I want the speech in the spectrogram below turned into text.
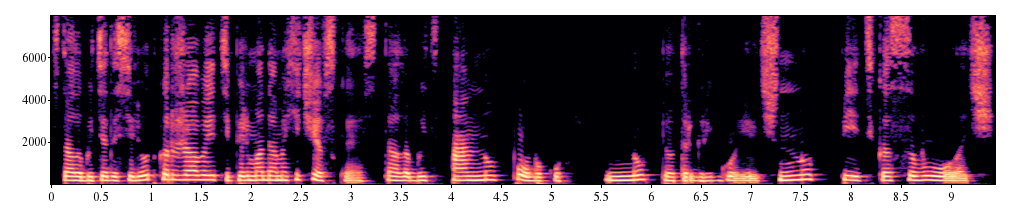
Стало быть, эта селедка ржавая, теперь мадам Ахичевская. Стало быть, Анну по боку. Ну, Петр Григорьевич, ну, Петька, сволочь.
